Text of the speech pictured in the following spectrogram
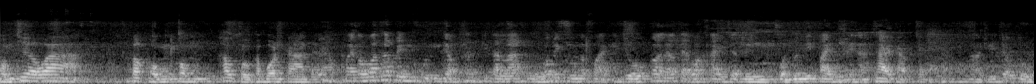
ผมเชื่อว่าก็คงคงเข้าสู่กระบวนการไปแล้วหมายความว่าถ้าเป็นคุณกับท่านกิตรัตน์หรือว่าเป็นคุณกับฝ่ายพิโยกก็แล้วแต่ว่าใครจะดึงผลวันนี้ไปถูกไหมฮะใช่ครับใช่ครับอ่าที่เจ้าตัว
